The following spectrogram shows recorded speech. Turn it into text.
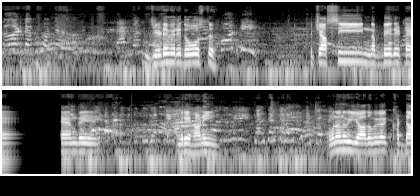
ਥਰਡ ਮੈਂ ਜਿਹੜੇ ਮੇਰੇ ਦੋਸਤ 85 90 ਦੇ ਟਾਈਮ ਦੇ ਮੇਰੇ ਹਾਣੀ ਉਹਨਾਂ ਨੂੰ ਵੀ ਯਾਦ ਹੋਵੇਗਾ ਖੱਡਾ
